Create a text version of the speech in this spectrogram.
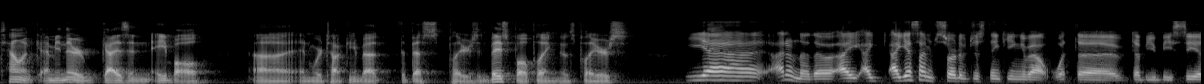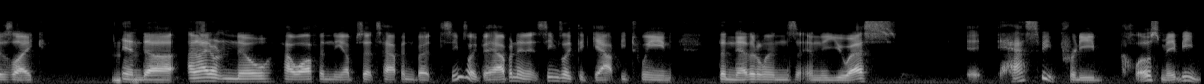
talent. I mean, there are guys in A ball, uh, and we're talking about the best players in baseball playing those players. Yeah, I don't know though. I, I, I guess I'm sort of just thinking about what the WBC is like, mm-hmm. and uh, and I don't know how often the upsets happen, but it seems like they happen, and it seems like the gap between the Netherlands and the U.S. it has to be pretty close, maybe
